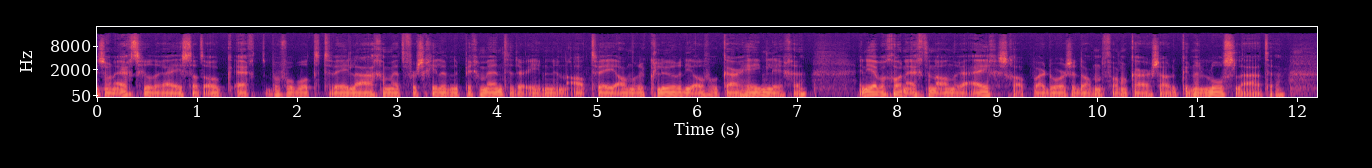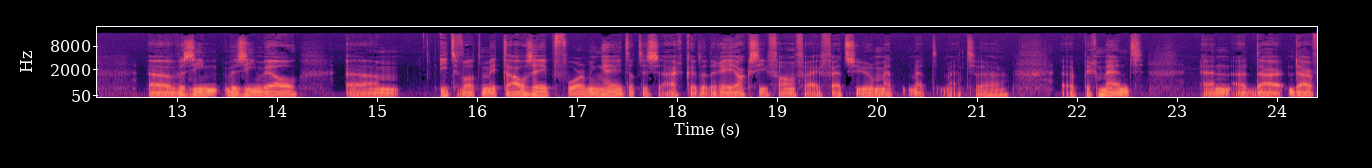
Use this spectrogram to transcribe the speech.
zo'n echt schilderij is dat ook echt bijvoorbeeld twee lagen met verschillende pigmenten erin. En twee andere kleuren die over elkaar heen liggen. En die hebben gewoon echt een andere eigenschap, waardoor ze dan van elkaar zouden kunnen loslaten. Uh, we, zien, we zien wel um, iets wat metaalzeepvorming heet. Dat is eigenlijk de reactie van vrij vetzuren met, met, met uh, uh, pigment. En uh, daar, daar,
